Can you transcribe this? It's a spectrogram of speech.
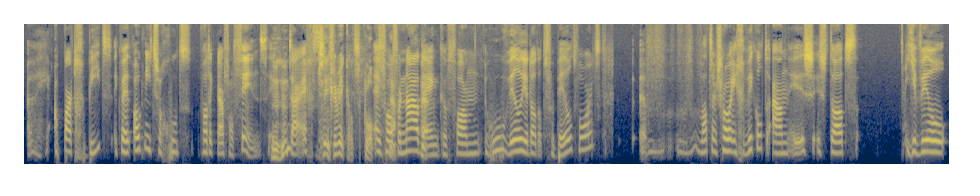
eh, apart gebied. Ik weet ook niet zo goed wat ik daarvan vind. Ik Mhm. moet daar echt ingewikkeld, klopt. even Ja. over nadenken van hoe wil je dat het verbeeld wordt. Eh, wat er zo ingewikkeld aan is, is dat je wil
